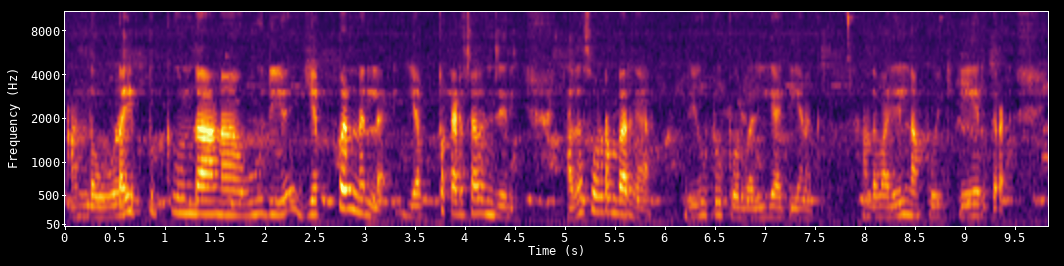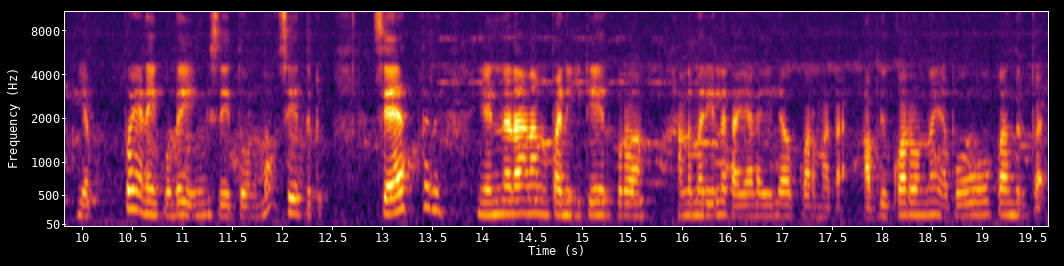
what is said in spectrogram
அந்த உழைப்புக்கு உண்டான ஊதியம் எப்போன்னு இல்லை. எப்போ கிடைச்சாலும் சரி. அதை சொல்கிறேன் பாருங்கள் இந்த யூடியூப் ஒரு வழிகாட்டி எனக்கு. அந்த வழியில் நான் போய்க்கிட்டே இருக்கிறேன். எப்போ என்னை கொண்டு போய் எங்கே சேர்த்தோணுமோ சேர்த்துட்டு. சேர்த்துரு. என்னடா நம்ம பண்ணிக்கிட்டே இருக்கிறோம். அந்த மாதிரியெல்லாம் டயர்டாகிலாம் உட்கார மாட்டேன். அப்படி உட்காரோன்னா எப்போ உட்காந்துருப்பேன்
